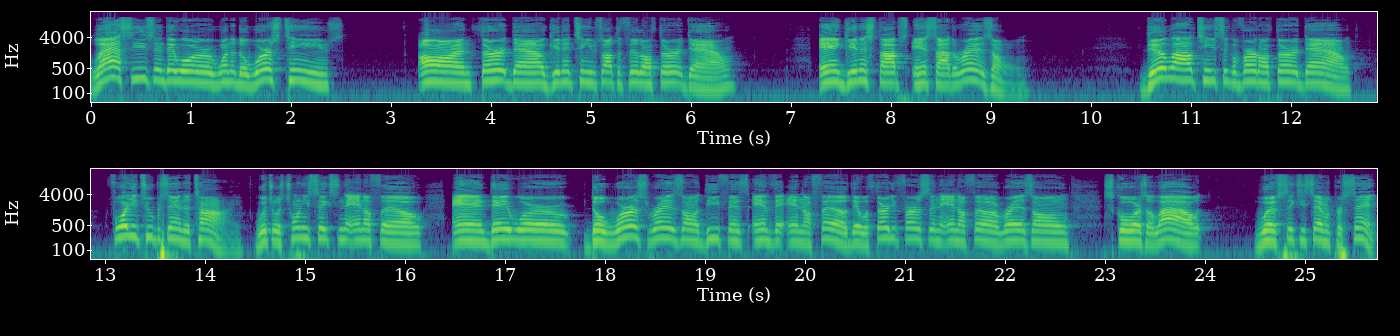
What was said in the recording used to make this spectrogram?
Last season, they were one of the worst teams on third down, getting teams off the field on third down, and getting stops inside the red zone. They allowed teams to convert on third down 42% of the time, which was 26 in the NFL, and they were the worst red zone defense in the NFL. They were 31st in the NFL red zone scores allowed with 67%.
